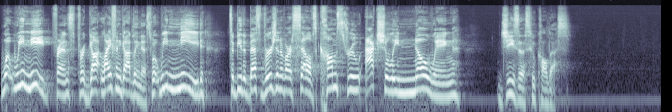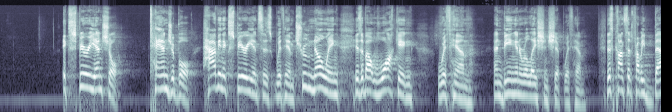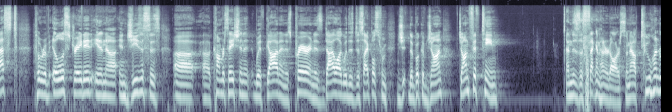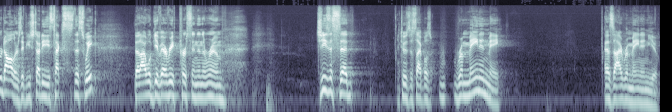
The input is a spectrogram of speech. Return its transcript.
What we need, friends, for God, life and godliness, what we need to be the best version of ourselves comes through actually knowing Jesus who called us. experiential, tangible, having experiences with Him. True knowing is about walking with Him and being in a relationship with Him. This concept is probably best sort of illustrated in, uh, in Jesus' uh, uh, conversation with God and his prayer and his dialogue with his disciples from J- the book of John. John 15, and this is the second $100. So now $200 if you study these texts this week that I will give every person in the room Jesus said to his disciples, Remain in me as I remain in you.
